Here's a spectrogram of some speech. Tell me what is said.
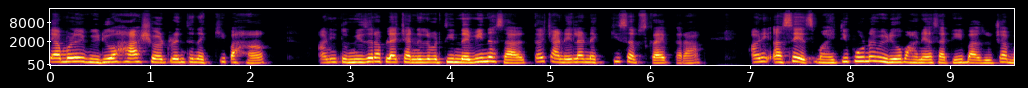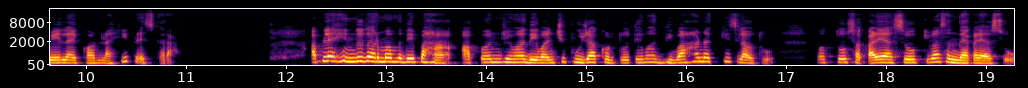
त्यामुळे व्हिडिओ हा शेवटपर्यंत नक्की पहा आणि तुम्ही जर आपल्या चॅनलवरती नवीन असाल तर चॅनेलला नक्की सबस्क्राईब करा आणि असेच माहितीपूर्ण व्हिडिओ पाहण्यासाठी बाजूच्या बेल आयकॉनलाही प्रेस करा. आपल्या हिंदू धर्मामध्ये पहा आपण जेव्हा देवांची पूजा करतो तेव्हा दिवा हा नक्कीच लावतो. मग तो सकाळी असो किंवा संध्याकाळी असो.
